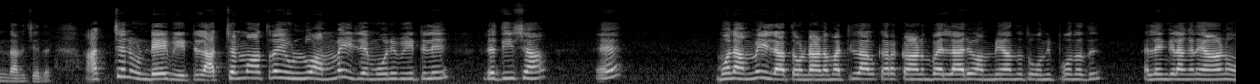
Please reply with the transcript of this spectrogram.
എന്താണ് ചെയ്തത്? അച്ഛനുണ്ടേ വീട്ടിൽ അച്ഛൻ മാത്രമേ ഉള്ളൂ അമ്മയില്ലേ മോന് വീട്ടിൽ രതീഷ ഏ? മോൻ അമ്മയില്ലാത്തോണ്ടാണ് മറ്റുള്ള ആൾക്കാരെ കാണുമ്പോൾ എല്ലാവരും അമ്മയാന്ന് തോന്നിപ്പോന്നത്? അല്ലെങ്കിൽ അങ്ങനെയാണോ?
